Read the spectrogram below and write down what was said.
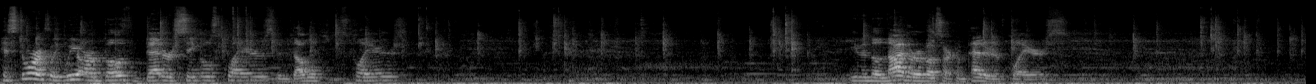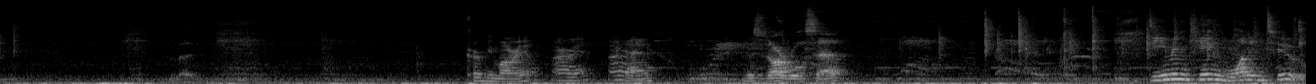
historically, we are both better singles players than doubles players. Even though neither of us are competitive players. Kirby Mario. Alright, alright. okay. This is our rule set. Demon King 1 and 2.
